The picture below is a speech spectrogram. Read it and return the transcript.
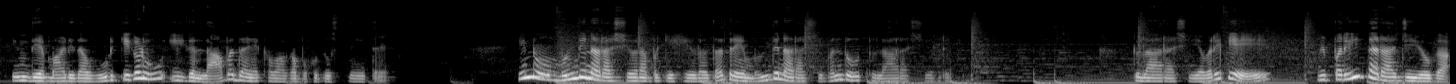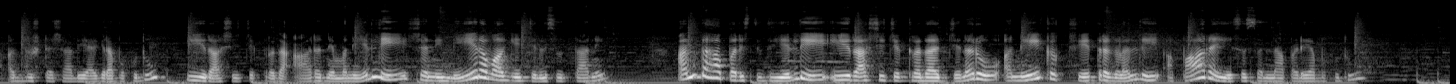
ಹಿಂದೆ ಮಾಡಿದ ಹೂಡಿಕೆಗಳು ಈಗ ಲಾಭದಾಯಕವಾಗಬಹುದು, ಸ್ನೇಹಿತರೆ. ಇನ್ನು ಮುಂದಿನ ರಾಶಿಯವರ ಬಗ್ಗೆ ಹೇಳೋದಾದರೆ, ಮುಂದಿನ ರಾಶಿ ಬಂದು ತುಲಾ ತುಲಾರಾಶಿಯವರಿಗೆ ತುಲಾ ರಾಶಿಯವರಿಗೆ ವಿಪರೀತ ರಾಜಯೋಗ ಅದೃಷ್ಟಶಾಲಿಯಾಗಿರಬಹುದು. ಈ ರಾಶಿ ಚಕ್ರದ ಆರನೇ ಮನೆಯಲ್ಲಿ ಶನಿ ನೇರವಾಗಿ ಚಲಿಸುತ್ತಾನೆ. ಅಂತಹ ಪರಿಸ್ಥಿತಿಯಲ್ಲಿ ಈ ರಾಶಿ ಚಕ್ರದ ಜನರು ಅನೇಕ ಕ್ಷೇತ್ರಗಳಲ್ಲಿ ಅಪಾರ ಯಶಸ್ಸನ್ನು ಪಡೆಯಬಹುದು.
